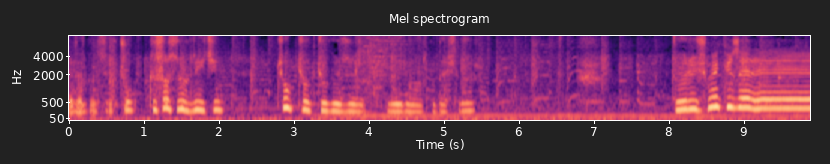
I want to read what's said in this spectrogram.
Evet arkadaşlar çok kısa sürdüğü için çok çok çok özür dilerim arkadaşlar. Görüşmek üzere.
